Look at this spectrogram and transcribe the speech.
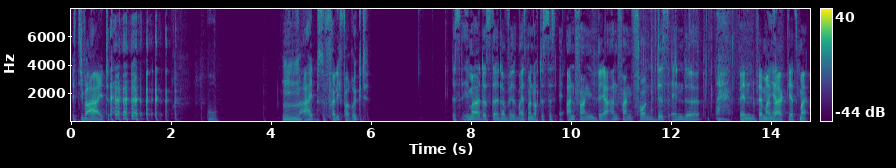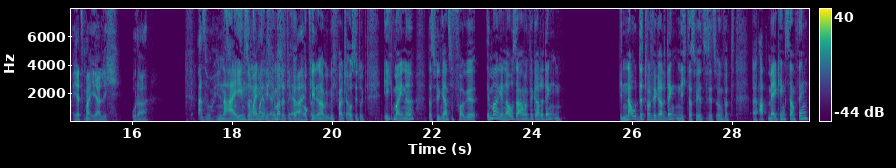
Ist die Wahrheit. Oh. Nee, die Mhm. Wahrheit, bist du völlig verrückt? Das immer, das, da, da weiß man doch, dass das Anfang, der Anfang von das Ende, wenn, wenn man Ja. sagt, jetzt mal, jetzt mal ehrlich. Oder also Nein, so meine ich ja nicht immer. Das, äh, Wahrheit okay, dann habe ich mich falsch ausgedrückt. Ich meine, dass wir die ganze Folge immer genau sagen, was wir gerade denken. Genau das, was wir gerade denken. Nicht, dass wir jetzt, jetzt irgendwas äh, up making something,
